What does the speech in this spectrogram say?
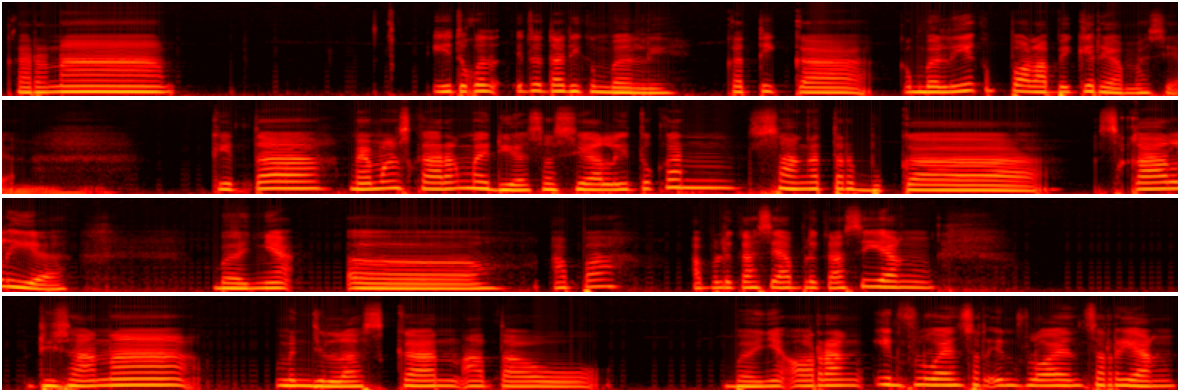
Karena itu itu tadi kembali ketika kembalinya ke pola pikir ya Mas ya. Hmm. kita memang sekarang media sosial itu kan sangat terbuka sekali ya banyak eh, apa aplikasi-aplikasi yang di sana menjelaskan atau banyak orang influencer-influencer yang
